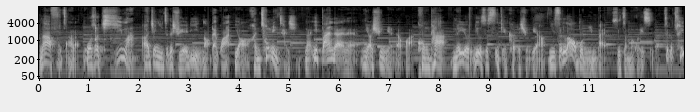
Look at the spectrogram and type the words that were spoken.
那复杂了。我说起码，而且你这个学历脑袋瓜要很聪明才行。那一般的呢，你要训练的话，恐怕没有六十四节课的训练啊，你是闹不明白是怎么回事的。这个催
